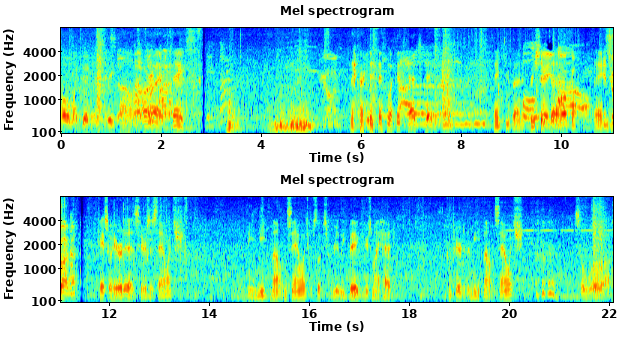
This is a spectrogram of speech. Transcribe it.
Oh my goodness, three pounds. All right, thanks. Here you go, man. Look at that cake. Thank you, Ben. Appreciate Hey, you're that. welcome. Thanks. Enjoy, man. Okay, so here it is. Here's the sandwich. The Meat Mountain sandwich, which looks really big. Here's my head compared to the Meat Mountain sandwich. So we'll uh,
